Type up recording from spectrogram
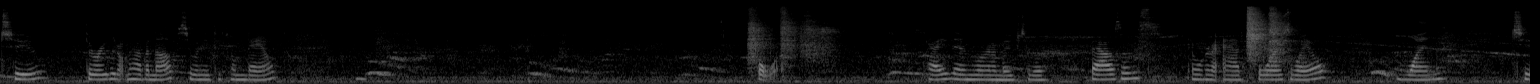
2, 3. We don't have enough, so we need to come down. 4. Okay, then we're going to move to the thousands and we're going to add 4 as well. 1, 2,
